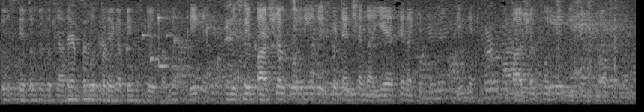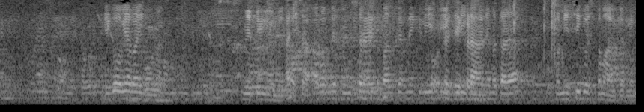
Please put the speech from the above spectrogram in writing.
क्योंकि स्टेपल पे बचाने की ज़रूरत पड़ेगा पिंस के ऊपर में ठीक है? तो इसलिए पार्शल खोलनी है तो इसमें टेंशन ना ये ऐसे ना खींचे ठीक है? पार्शल खोल के नीचे विड्रॉ कर लेंगे ठीक हो गया भाई? वेटिंग अच्छा। अब हमने दूसरा हेड बंद करने के लिए एक तरीका मैंने बताया। हम इसी को इस्तेमाल कर लेंगे।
